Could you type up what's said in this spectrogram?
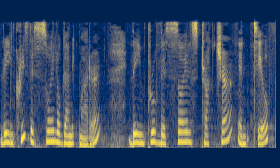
They increase the soil organic matter. They improve the soil structure and tilth.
